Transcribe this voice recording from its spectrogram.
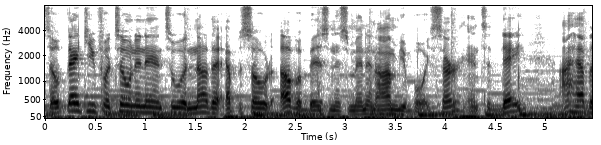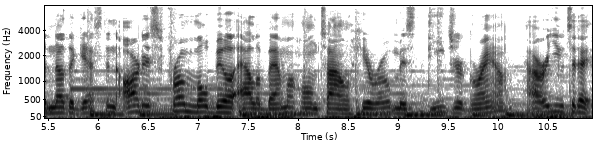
So, thank you for tuning in to another episode of A Business Minute. I'm your boy, Sirr, and today I have another guest, an artist from Mobile, Alabama, hometown hero, Miss Diedre Graham. How are you today?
